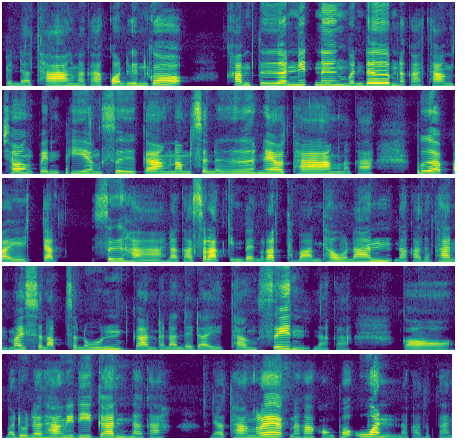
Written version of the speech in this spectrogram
เป็นแนวทางนะคะ ก่อนอื่นก็คำเตือนนิดนึงเหมือนเดิมนะคะ ทางช่องเป็นเพียงสื่อกลางนำเสนอแนวทางนะคะ เพื่อไปจัดซื้อหานะคะสลากกินแบ่งรัฐบาลเท่านั้นนะคะ ทุกท่านไม่สนับสนุนการพนันใด ๆ ทั้งสิ้นนะคะ ก็มาดูแนวทางดีๆกันนะคะ แนวทางแรกนะคะของพ่ออ้วนนะคะ ทุกท่าน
